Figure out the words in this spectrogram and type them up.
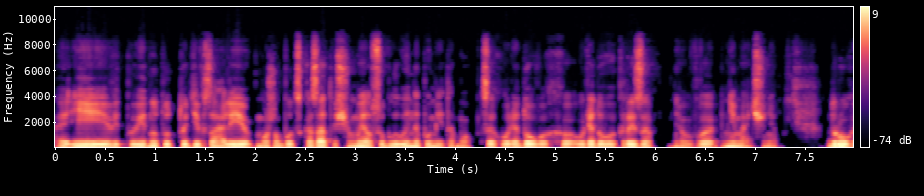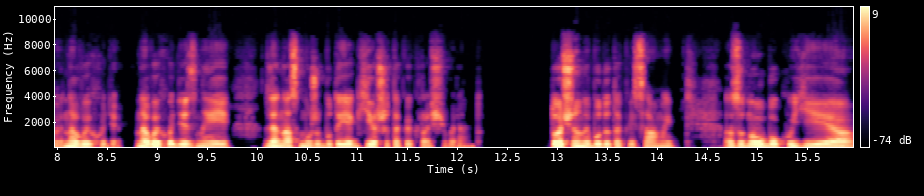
Е, І відповідно тут тоді взагалі можна буде сказати, що ми особливо і не помітимо цих урядових урядової кризи в Німеччині. Друге, на виході. На виході з неї для нас може бути як гірший, так і кращий варіант. Точно не буде такий самий. З одного боку, є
